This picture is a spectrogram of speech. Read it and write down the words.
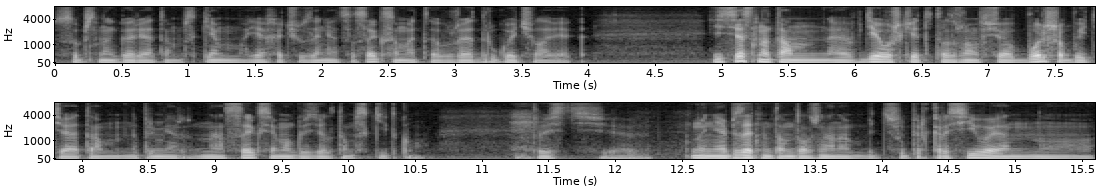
собственно говоря, там, с кем я хочу заняться сексом, это уже другой человек. Естественно, там э, в девушке это должно все больше быть, а там, например, на секс я могу сделать там скидку. То есть, э, ну, не обязательно там должна она быть супер красивая, но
